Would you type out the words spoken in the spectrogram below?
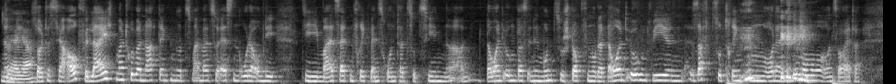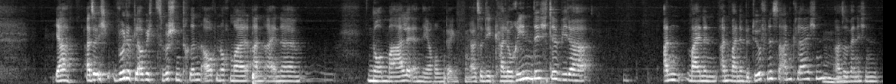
Ne? Ja, ja. Solltest ja auch vielleicht mal drüber nachdenken, nur zweimal zu essen oder um die, die Mahlzeitenfrequenz runterzuziehen. Ne? Dauernd irgendwas in den Mund zu stopfen oder dauernd irgendwie einen Saft zu trinken oder eine Limo und so weiter. Ja, also ich würde, glaube ich, zwischendrin auch nochmal an eine normale Ernährung denken. Also die Kaloriendichte wieder an, meinen, an meine Bedürfnisse angleichen. Mhm. Also wenn ich einen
